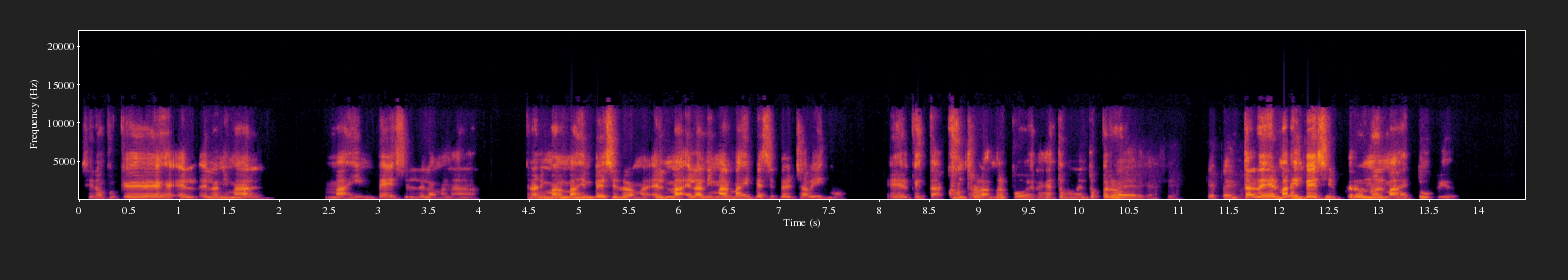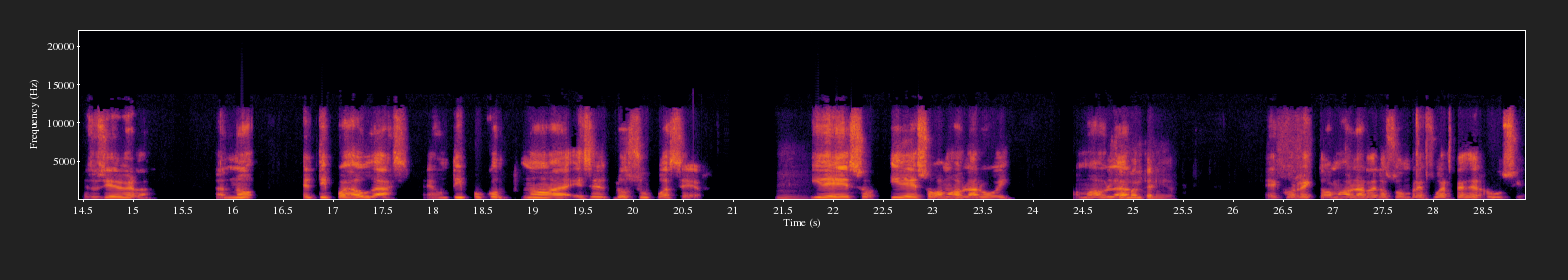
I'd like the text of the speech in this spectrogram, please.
sino porque es el, el animal más imbécil de la manada. El animal más imbécil de la manada. El, el animal más imbécil del chavismo es el que está controlando el poder en estos momentos. Pero tal vez el más imbécil, pero no el más estúpido. Eso sí es verdad. no, el tipo es audaz, es un tipo con, no, ese lo supo hacer. Mm. Y de eso, y de eso vamos a hablar hoy. Vamos a hablar. Se ha mantenido. Es correcto. Vamos a hablar de los hombres fuertes de Rusia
